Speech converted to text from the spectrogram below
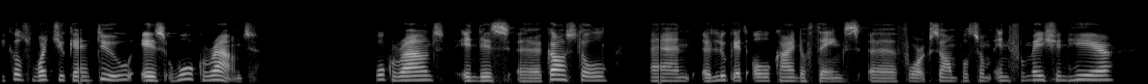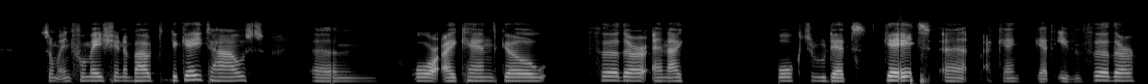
because what you can do is walk around walk around in this uh, castle and uh, look at all kind of things uh, for example some information here some information about the gatehouse um, or I can go further and I walk through that gate uh, I can get even further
